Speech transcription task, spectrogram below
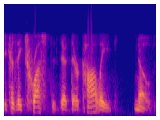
because they trust that their colleague knows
